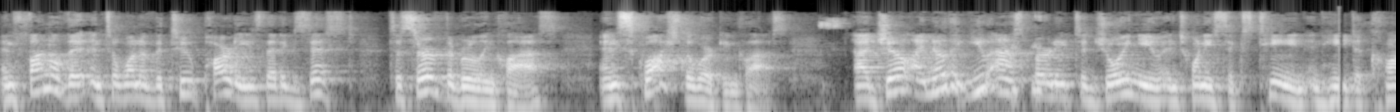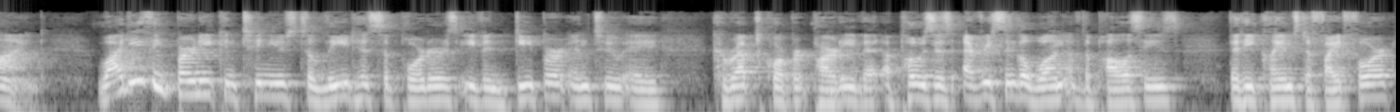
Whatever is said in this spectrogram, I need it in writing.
and funneled it into one of the two parties that exist to serve the ruling class and squash the working class. Uh, Jill, I know that you asked Bernie to join you in 2016 and he declined. Why do you think Bernie continues to lead his supporters even deeper into a corrupt corporate party that opposes every single one of the policies that he claims to fight for?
